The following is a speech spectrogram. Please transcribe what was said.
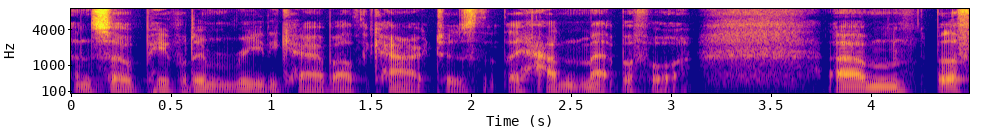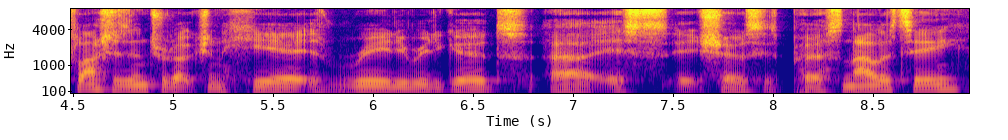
and so people didn't really care about the characters that they hadn't met before. Um, but the Flash's introduction here is really, really good. Uh, it shows his personality.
